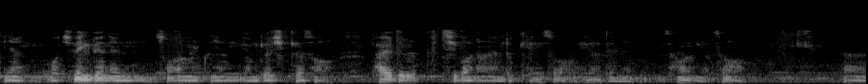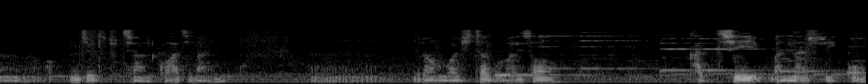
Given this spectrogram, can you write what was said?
그냥 뭐 진행되는 상황을 그냥 연결시켜서 파일들을 붙이거나 이렇게 해서 해야 되는 상황이어서 어, 음질도 좋지 않고 하지만 어, 이런 걸 시작으로 해서 같이 만날 수 있고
